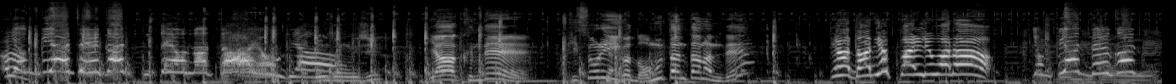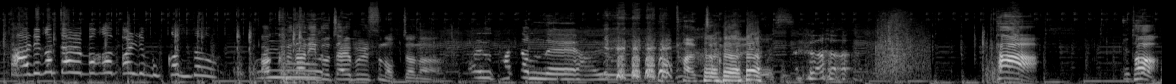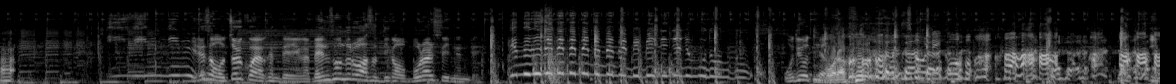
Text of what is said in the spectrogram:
연비야 제가 태어났다 연비야. 뭔 상황이지? 야 근데 빗소리 이거 너무 단단한데? 야 나디야 빨리 와라. 연비야 내가 다리가 짧아가 빨리 못 간다. 마크 다리도 짧을 순 없잖아. 아유 다 짧네. 아유. 다 짧네. 타! 타! 아. 이래서 어쩔 거야 근데 얘가 맨손으로 와서 네가 뭘 할 수 있는데 오디오 테어. 뭐라고? 소리고.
